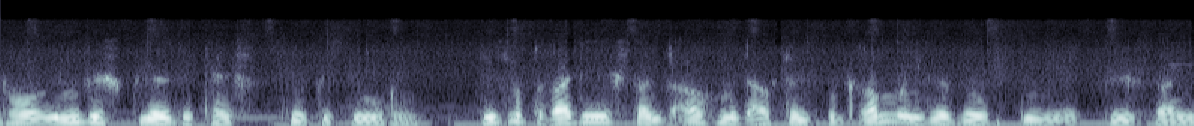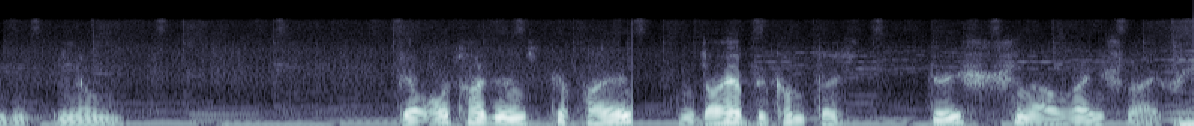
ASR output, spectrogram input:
paar unbespielte Caches zu besuchen. Dieser Traddy stand auch mit auf dem Programm und wir durften das Büchlein signieren. Der Ort hat uns gefallen und daher bekommt das Döschen auch ein Schleifchen.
